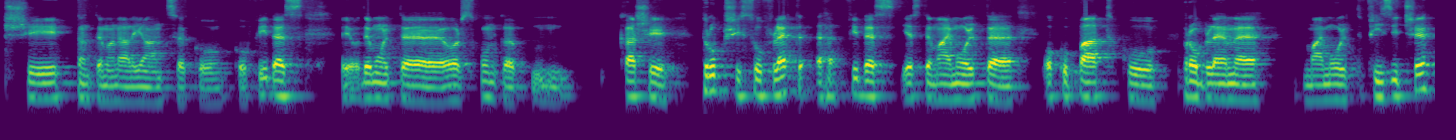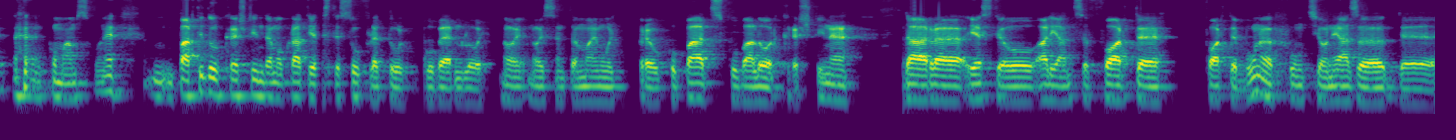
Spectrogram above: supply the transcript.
și suntem în alianță cu, cu Fides. Eu de multe ori spun că ca și trup și suflet, Fides este mai mult uh, ocupat cu probleme mai mult fizice, cum am spune. Partidul Creștin-Democrat este sufletul guvernului. Noi, noi suntem mai mult preocupați cu valori creștine, dar uh, este o alianță foarte foarte bună, funcționează de,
